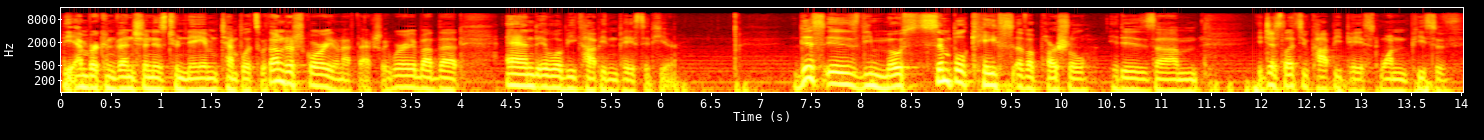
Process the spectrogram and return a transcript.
The Ember convention is to name templates with underscore, you don't have to actually worry about that, and it will be copied and pasted here. This is the most simple case of a partial. It is um, it just lets you copy paste one piece of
